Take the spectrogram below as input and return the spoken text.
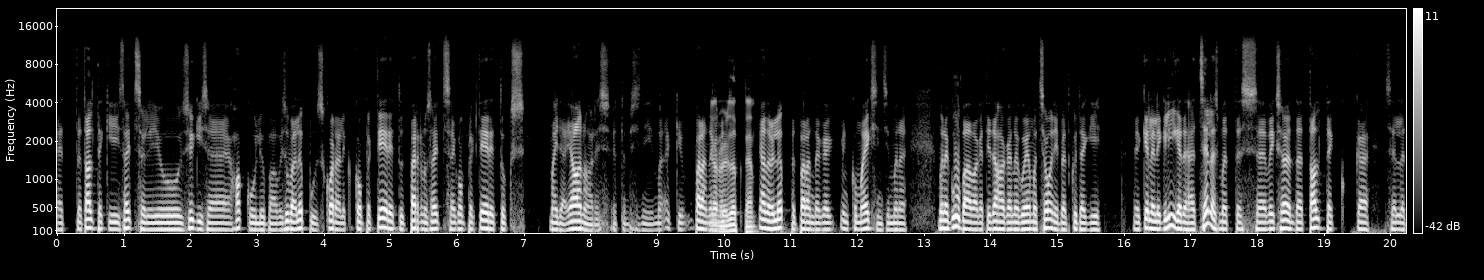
et TalTechi sats oli ju sügise hakul juba või suve lõpus korralikult komplekteeritud, Pärnu sats sai komplekteerituks ma ei tea, jaanuaris, ütleme siis nii, äkki parandage. jaanuari lõpp, jah. jaanuari lõpp, et parandage mind, kui ma eksin siin mõne, mõne kuupäevaga, et ei taha ka nagu emotsiooni pealt kuidagi kellelegi liiga teha, et selles mõttes võiks öelda, et TalTech selle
